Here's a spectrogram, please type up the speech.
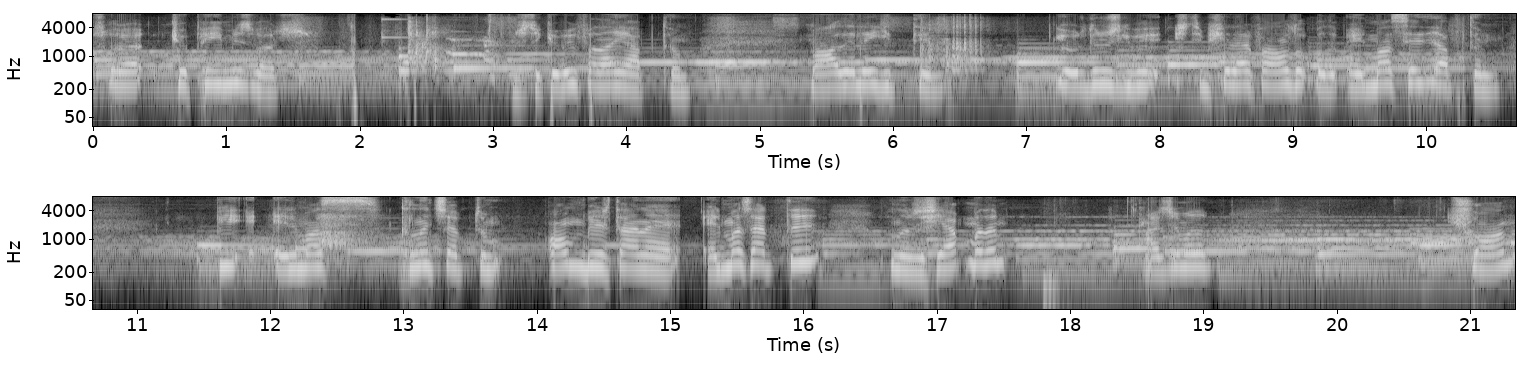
Sonra köpeğimiz var. İşte köpek falan yaptım. Madene gittim. Gördüğünüz gibi işte bir şeyler falan topladım. Elmas set yaptım. Bir elmas kılıç yaptım. 11 tane elmas arttı. Bunları şey yapmadım. Harcamadım. Şu an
